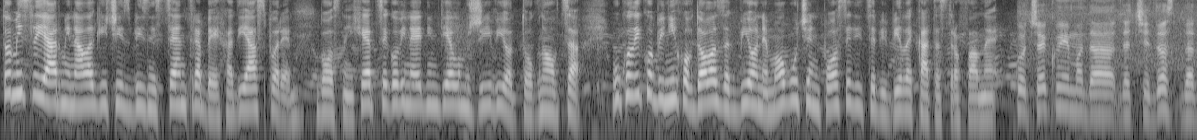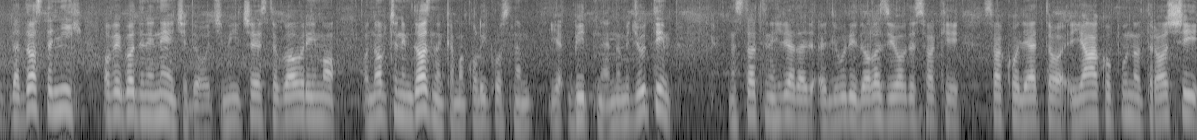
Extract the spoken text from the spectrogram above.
To misli Armin Alagić iz biznis centra BH Dijaspore. Bosna i Hercegovina jednim dijelom živi od tog novca. Ukoliko bi njihov dolazak bio nemogućen, posljedice bi bile katastrofalne. Očekujemo da, da, će dosta, da, da dosta njih ove godine neće doći. Mi često govorimo o novčanim doznakama koliko su nam bitne. No, međutim, na stotine hiljada ljudi dolazi ovde svaki, svako ljeto, jako puno troši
